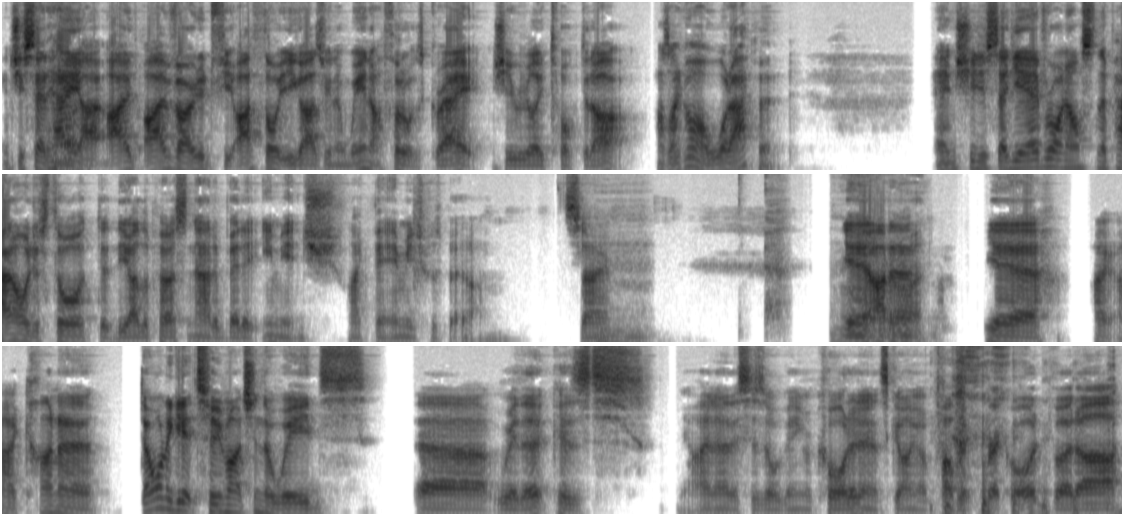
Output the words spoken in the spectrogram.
And she said, "Hey, I, I I voted for you. I thought you guys were going to win. I thought it was great." She really talked it up. I was like, "Oh, what happened?" And she just said, "Yeah, everyone else in the panel just thought that the other person had a better image, like their image was better." So Mm. yeah, I don't. Yeah, I, I kind of don't want to get too much in the weeds uh, with it because I know this is all being recorded and it's going on public record. But uh,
